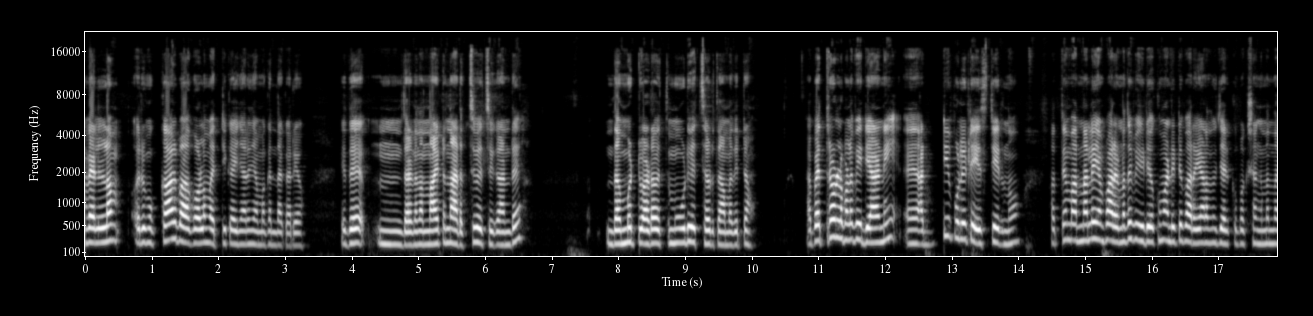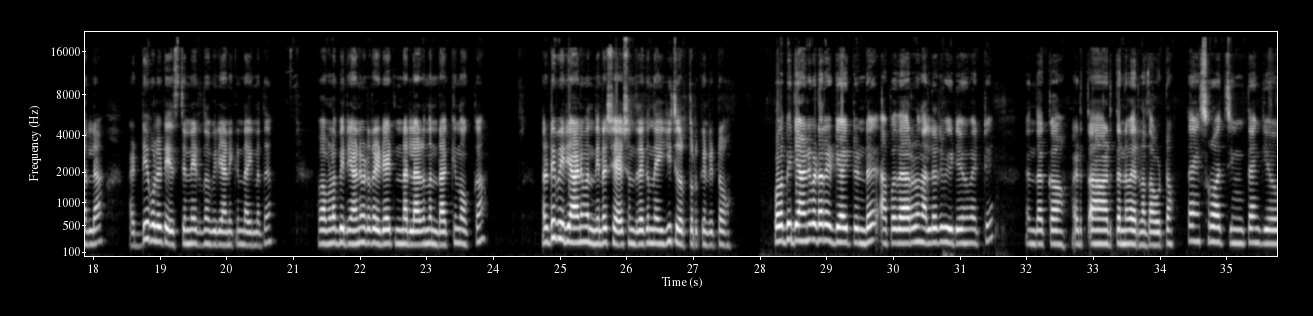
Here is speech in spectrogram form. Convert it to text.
വെള്ളം ഒരു മുക്കാൽ ഭാഗോളം വറ്റി കഴിഞ്ഞാൽ നമുക്ക് എന്താ കറിയോ ഇത് എന്താണ് നന്നായിട്ടൊന്ന് അടച്ച് വെച്ചുകാണ്ട് ദമ്മിട്ടു അവിടെ വെച്ച് മൂടി വെച്ചെടുത്താൽ മതി കേട്ടോ അപ്പോൾ എത്ര ഉള്ളു നമ്മളെ ബിരിയാണി അടിപൊളി ടേസ്റ്റ് ആയിരുന്നു. സത്യം പറഞ്ഞാൽ ഞാൻ പറയണത് വീഡിയോക്ക് വേണ്ടിയിട്ട് പറയുകയാണെന്ന് വിചാരിക്കും. പക്ഷെ അങ്ങനെയൊന്നല്ല അടിപൊളി ടേസ്റ്റ് തന്നെയായിരുന്നു ബിരിയാണിക്ക് ഉണ്ടായിരുന്നത് അപ്പോൾ നമ്മളെ ബിരിയാണി ഇവിടെ റെഡി ആയിട്ടുണ്ട്. എല്ലാവരും ഒന്ന് ഉണ്ടാക്കി നോക്കുക എന്നിട്ട് ബിരിയാണി വന്നതിന്റെ ശേഷം ഇതിലേക്ക് നെയ്യ് ചേർത്ത് കൊടുക്കേണ്ടി കേട്ടോ അപ്പോൾ ബിരിയാണി ഇവിടെ റെഡി ആയിട്ടുണ്ട്. അപ്പോൾ വേറൊരു നല്ലൊരു വീഡിയോയുമായിട്ട് എന്താക്കാം? അടുത്ത അടുത്ത് തന്നെ വരണതാവും കേട്ടോ. Thanks for watching thank you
